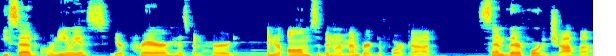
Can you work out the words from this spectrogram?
He said, Cornelius, your prayer has been heard, and your alms have been remembered before God. Send therefore to Joppa,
